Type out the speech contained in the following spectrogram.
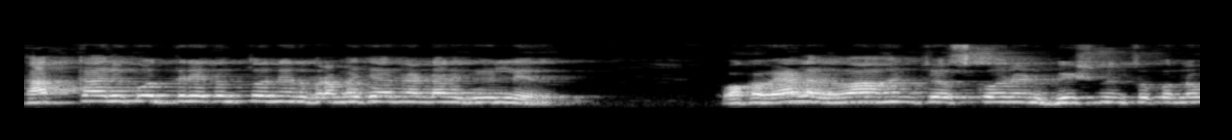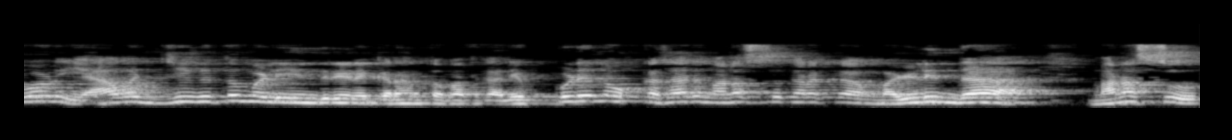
తాత్కాలికోద్రేకంతో నేను బ్రహ్మచారిని అనడానికి వీల్లేదు. ఒకవేళ వివాహం చేసుకోనని భీష్మించుకున్నవాడు యావజ్జీవితం మళ్ళీ ఇంద్రియ నిగ్రహంతో బతకాలి. ఎప్పుడైనా ఒక్కసారి మనస్సు కనుక మళ్ళిందా? మనస్సు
